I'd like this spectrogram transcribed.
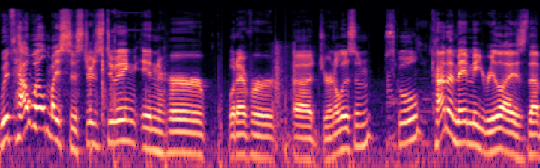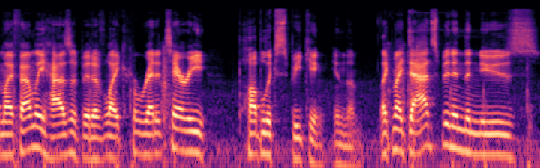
With how well my sister's doing in her whatever uh, journalism school, kind of made me realize that my family has a bit of like hereditary public speaking in them. Like my dad's been in the news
